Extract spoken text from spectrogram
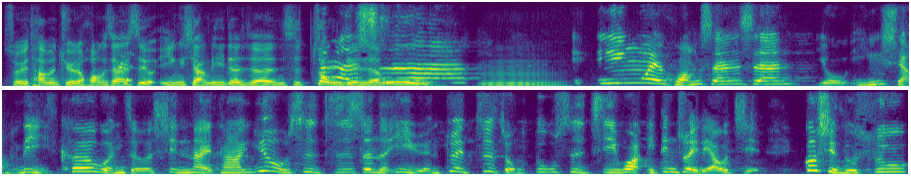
所以他们觉得黄珊是有影响力的人，是重点人物。嗯，因为黄珊珊有影响力，柯文哲信赖他，又是资深的议员，对这种都市计划一定最了解。恭喜读书。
